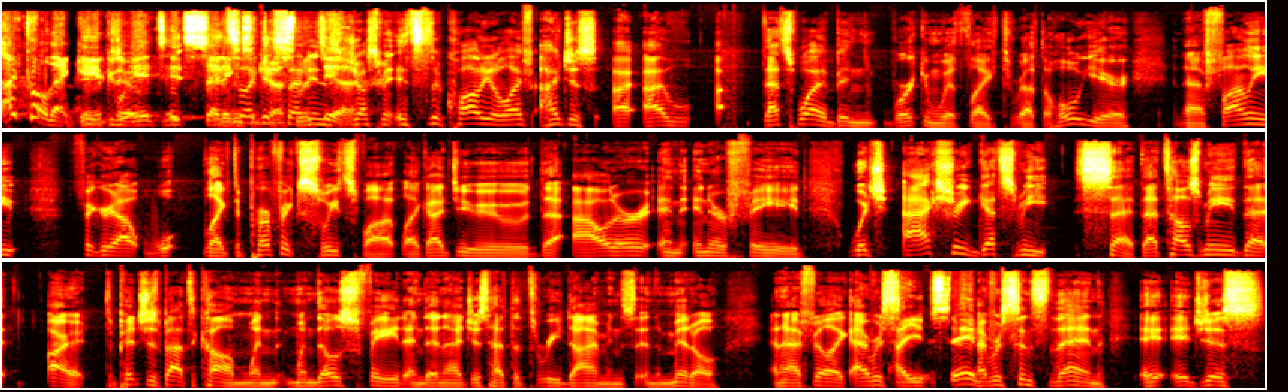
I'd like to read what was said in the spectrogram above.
I'd call that gameplay. It's, it's settings like a settings yeah. adjustment. It's the quality of life. I just, I, I, that's what I've been working with like throughout the whole year, and I finally figured out like the perfect sweet spot. Like I do the outer and inner fade, which actually gets me set. That tells me that all right, the pitch is about to come when when those fade, and then I just have the three diamonds in the middle, and I feel like ever I use the same. ever since then, it, it just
